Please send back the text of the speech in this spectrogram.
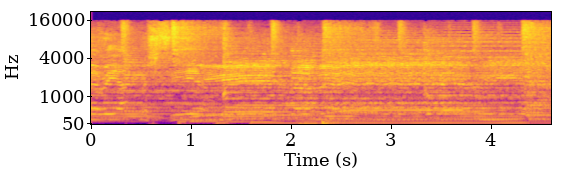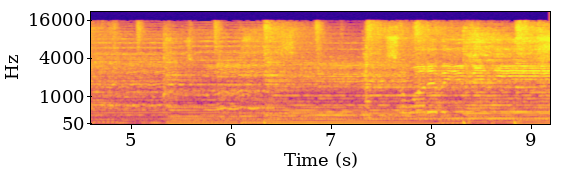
in the very atmosphere. So whatever you need.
